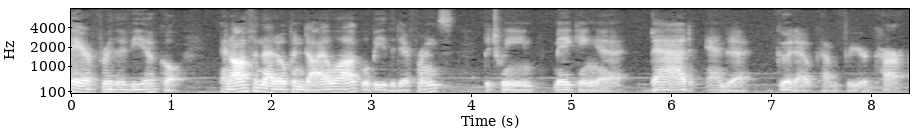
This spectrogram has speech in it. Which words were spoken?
fair for the vehicle. And often that open dialogue will be the difference between making a bad and a good outcome for your car.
